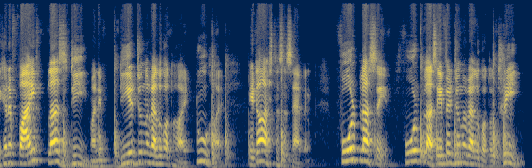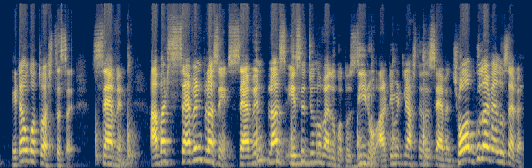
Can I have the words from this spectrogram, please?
এখানে ফাইভ প্লাস ডি মানে ডি এর জন্য ভ্যালু কত হয়? টু হয়। এটাও আসতেছে সেভেন ফোর প্লাস এ ফোর প্লাস এফ এর জন্য ভ্যালু কত? থ্রি এটাও কত আসতেছে? সেভেন আবার সেভেন প্লাস এ সেভেন প্লাস এস এর জন্য ভ্যালু কত? জিরো আলটিমেটলি আসতেছে সেভেন সবগুলোর ভ্যালু সেভেন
